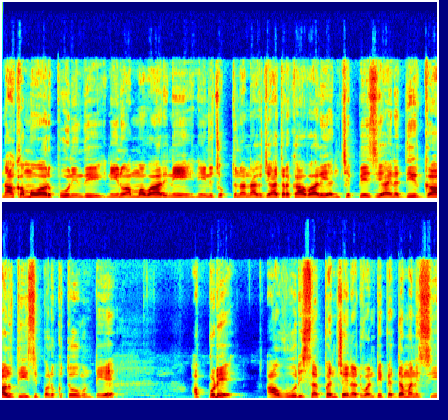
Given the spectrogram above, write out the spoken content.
నాకు అమ్మవారు పూనింది నేను అమ్మవారిని నేను చెప్తున్నా నాకు జాతర కావాలి అని చెప్పేసి ఆయన దీర్ఘాలు తీసి పలుకుతూ ఉంటే అప్పుడే ఆ ఊరి సర్పంచ్ అయినటువంటి పెద్ద మనిషి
